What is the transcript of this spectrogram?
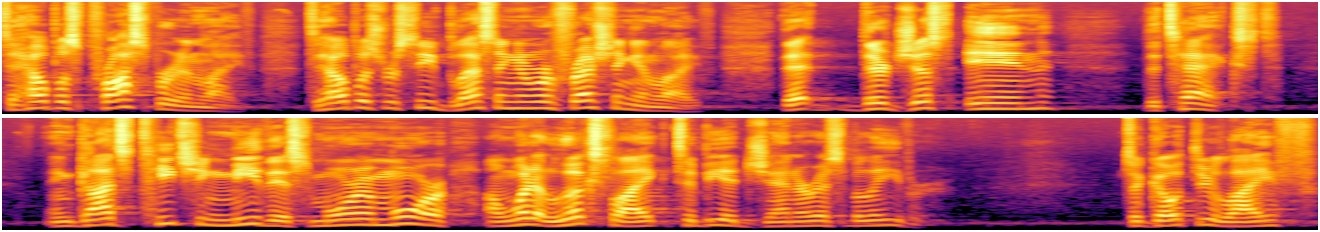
to help us prosper in life, to help us receive blessing and refreshing in life. That they're just in the text. And God's teaching me this more and more on what it looks like to be a generous believer, to go through life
